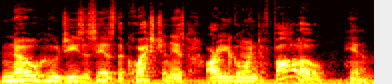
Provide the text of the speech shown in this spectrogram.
know who Jesus is. The question is are you going to follow him?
